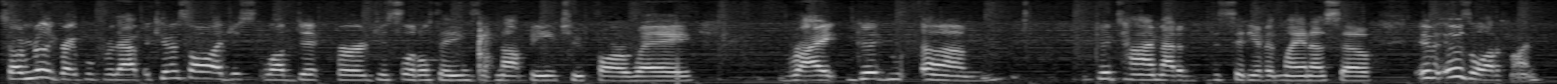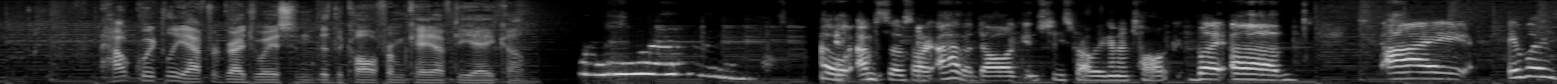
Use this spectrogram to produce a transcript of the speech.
so I'm really grateful for that. But Kennesaw, I just loved it for just little things of not being too far away. Right, good um, good time out of the city of Atlanta. So it, it was a lot of fun. How quickly after graduation did the call from KFDA come? Oh, I'm so sorry. I have a dog and she's probably going to talk. But um, I, it was,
